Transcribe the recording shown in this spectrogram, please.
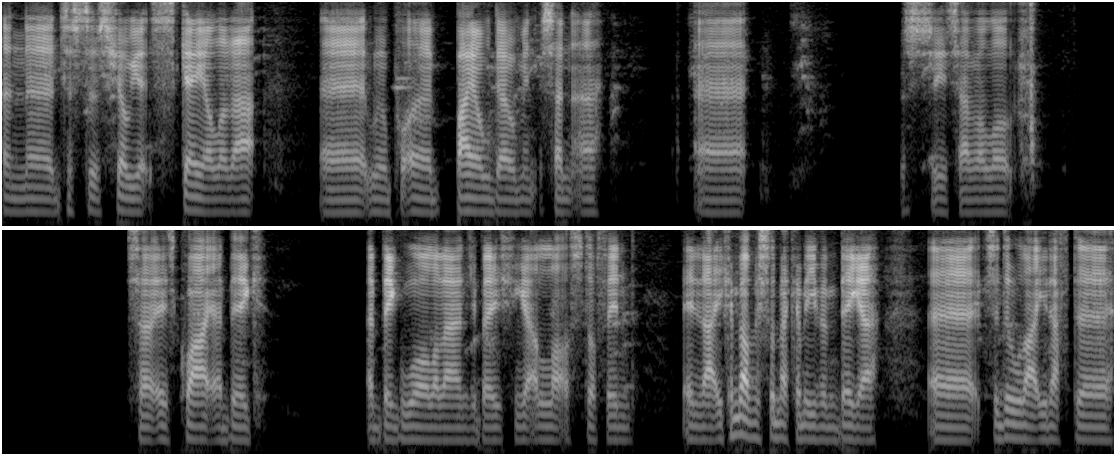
and uh, just to show you the scale of that, uh, we'll put a biodome in the centre. Uh, just to have a look. So it's quite a big, a big wall around your base. You can get a lot of stuff in, in that. You can obviously make them even bigger. Uh, to do that, you'd have to,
